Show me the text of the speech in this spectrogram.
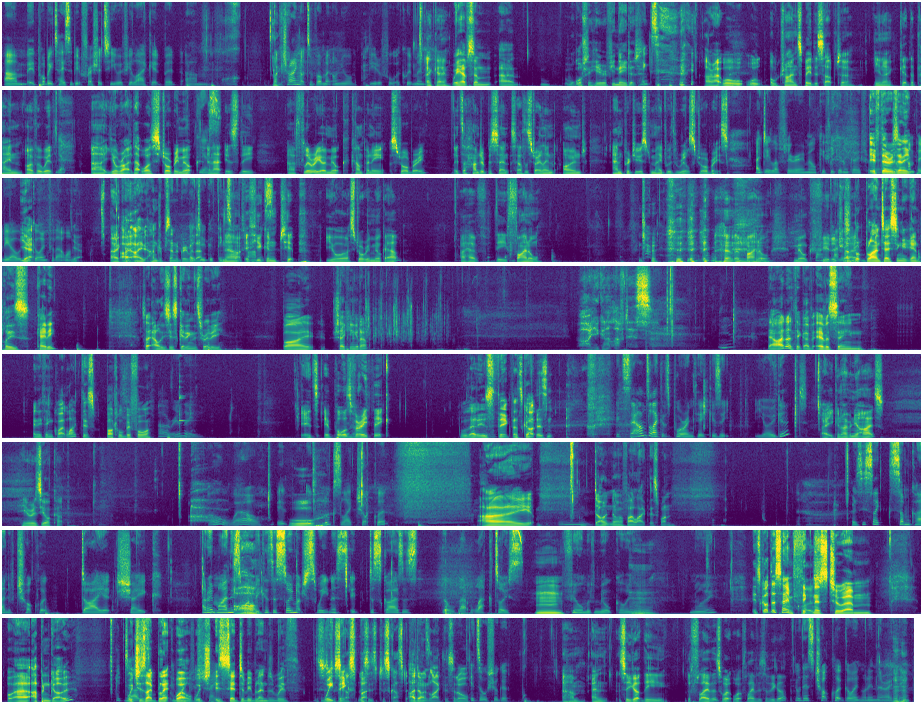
Um, it probably tastes a bit fresher to you if you like it, but um, I'm trying not to vomit on your beautiful equipment. Okay, We have some uh, water here if you need it. Thanks. all right. Well, we'll we'll, we'll try and speed this up to you know get the pain over with. Yep. Uh, you're right. That was strawberry milk, Yes. and that is the uh, Fleurieu Milk Company strawberry. It's 100% South Australian owned and produced, made with real strawberries. I do love Fleurieu milk. If you're going to go for If a there is any- company, I would yeah. be going for that one. Yeah. Okay. I, I 100% agree They with do that. good things. now, for the if you can tip your strawberry milk out, I have the final, the final milk for you to Final Uh, try. blind tasting again, please, Katie. So Ali's just getting this ready by shaking it up. Oh, you're gonna love this. Now, I don't think I've ever seen anything quite like this bottle before. Oh, really? It's it pours very thick. Well, that is thick. That's got. There's, n- It sounds like it's pouring thick. Is it yogurt? all right, you can open your eyes. Here is your cup. Oh, wow. It, it looks like chocolate. I Mm. don't know if I like this one. Is this like some kind of chocolate diet shake? I don't mind this Oh. one because there's so much sweetness. It disguises the, that lactose Mm. film of milk going Mm. on. No? It's got the same Close. thickness to um, uh, Up and Go, It which does. is like blend. Well, breakfast which shake. is said to be blended with. This Weet-Bix, but This is disgusting. I don't like this at all. It's all sugar. Um, and so you got the the flavors. What what flavors have you got? Well, there's chocolate going on in there, I Mhm. think.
